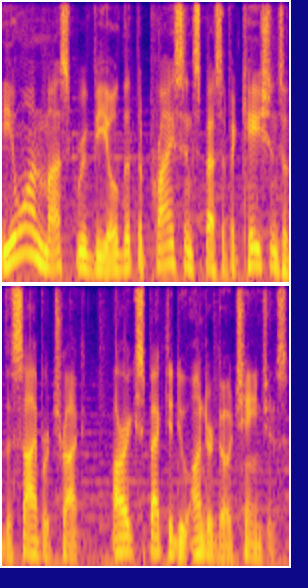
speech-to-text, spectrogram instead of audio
Elon Musk revealed that the price and specifications of the Cybertruck are expected to undergo changes.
